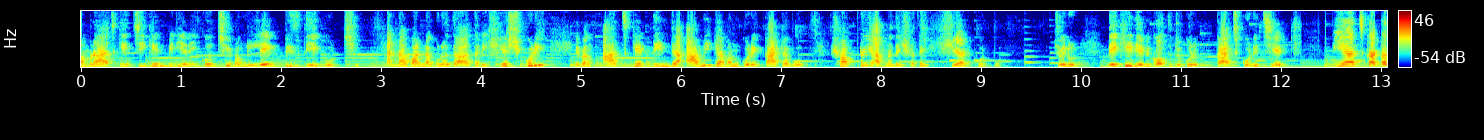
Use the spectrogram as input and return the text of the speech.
আমরা আজকে চিকেন বিরিয়ানি করছি এবং লেগ পিস দিয়ে করছি। রান্না বান্নাগুলো তাড়াতাড়ি শেষ করি এবং আজকের দিনটা আমি কেমন করে কাটাবো সবটাই আপনাদের সাথে শেয়ার করব। চলুন দিই আমি কতটুকু কাজ করেছি আর কি। পেঁয়াজ কাটা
